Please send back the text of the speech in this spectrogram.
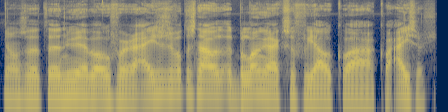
Als we het nu hebben over ijzers, wat is nou het belangrijkste voor jou qua, qua ijzers?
